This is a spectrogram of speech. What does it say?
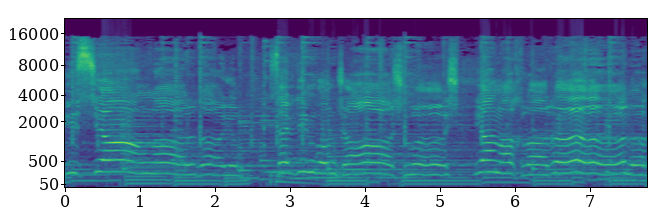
İsyanlardayım Sevdim gonca açmış yanaklarını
